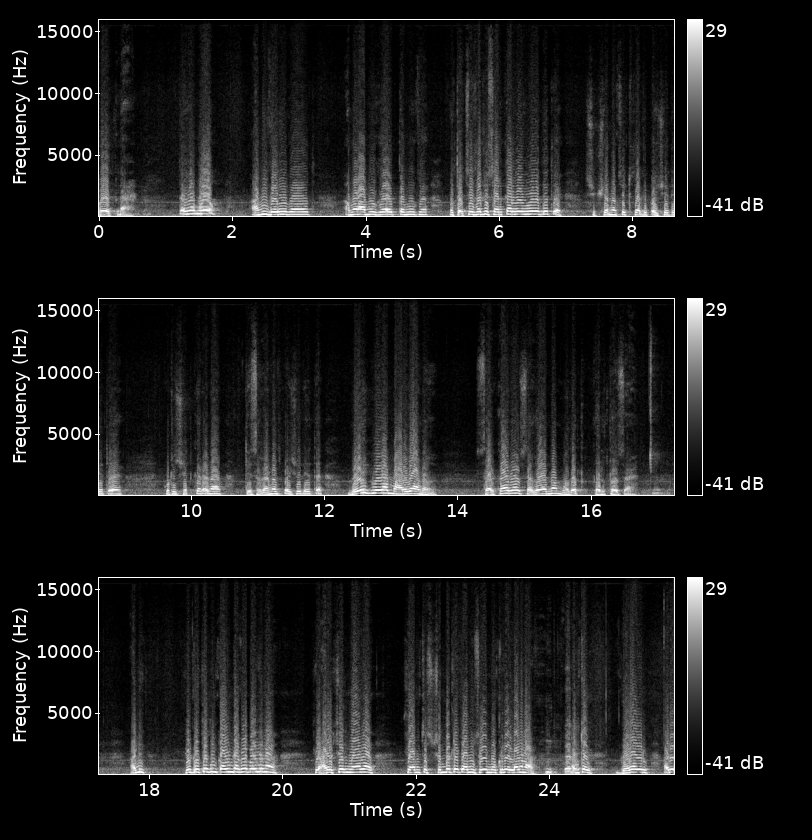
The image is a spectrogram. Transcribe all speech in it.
प्रयत्न आहे. त्याच्यामुळं आम्ही गरीब आहोत आम्हाला अमुक आहे तमुक आहे. मग त्याच्यासाठी सरकार वेगवेगळं देत आहे शिक्षणासाठी पैसे देत आहे कुठे शेतकऱ्यांना ते सगळ्यांनाच पैसे देत आहे वेगवेगळ्या मार्गानं सरकार या सगळ्यांना मदत करतच आहे. आणि हे डोक्यातून काढून टाकलं पाहिजे ना की आरक्षण मिळालं की आमचं शंभर टक्के आम्ही सगळे नोकरीला लागणार. आमच्या घरावर अरे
